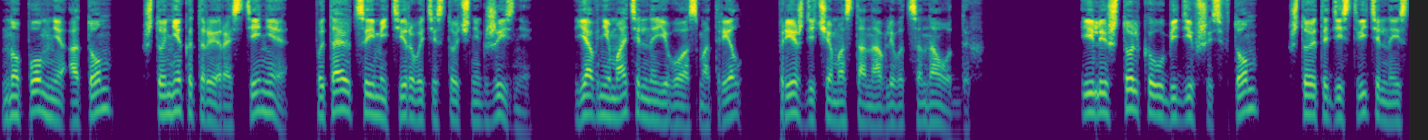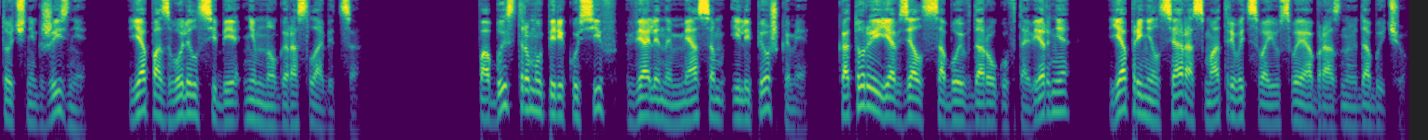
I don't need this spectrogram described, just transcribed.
Но помня о том, что некоторые растения пытаются имитировать источник жизни, я внимательно его осмотрел, прежде чем останавливаться на отдых. И лишь только убедившись в том, что это действительно источник жизни, я позволил себе немного расслабиться. По-быстрому перекусив вяленым мясом и лепешками, которые я взял с собой в дорогу в таверне, я принялся рассматривать свою своеобразную добычу.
